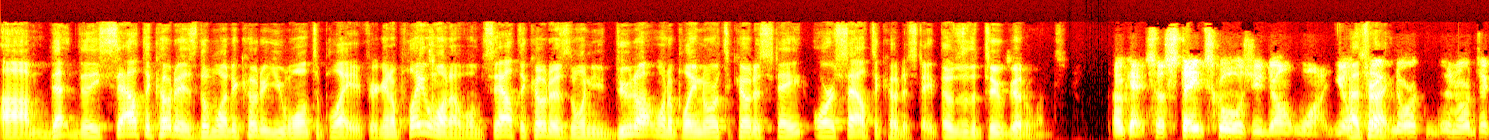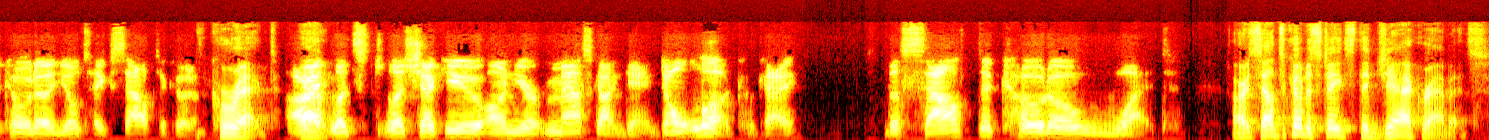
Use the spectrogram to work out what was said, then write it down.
Um, that the South Dakota is the one Dakota you want to play. If you're going to play one of them, South Dakota is the one you do not want to play North Dakota State or South Dakota State. Those are the two good ones. Okay, so state schools you don't want. You'll That's take right. North North Dakota. You'll take South Dakota. Correct. All yeah. right, let's let's check you on your mascot game. Don't look. Okay, the South Dakota what? All right, South Dakota State's the Jackrabbits.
